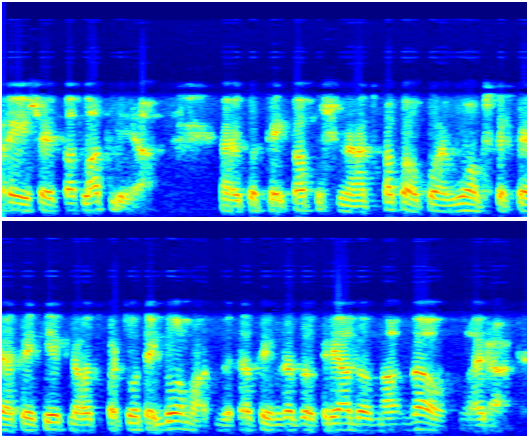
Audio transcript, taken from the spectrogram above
arī šeit pat Latvijā kur tiek paplašināts pakalpojumu lokus, kas tajā tiek iekļauts, par to tiek domāts, bet acīm redzot, ir jādomā vēl vairāk.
